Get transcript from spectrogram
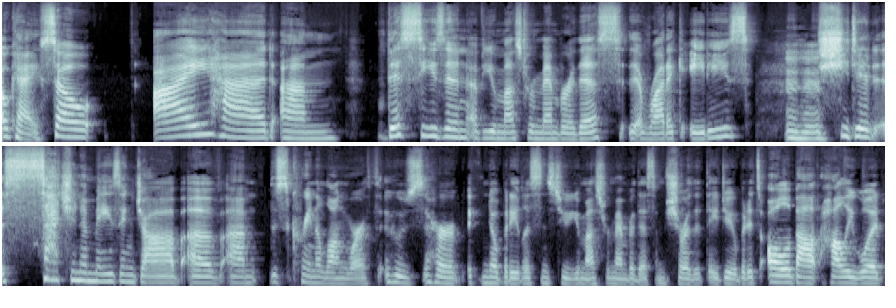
Okay, so I had um this season of You Must Remember This, the erotic 80s. Mm-hmm. She did such an amazing job of um this is Karina Longworth, who's her if nobody listens to You Must Remember This, I'm sure that they do, but it's all about Hollywood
